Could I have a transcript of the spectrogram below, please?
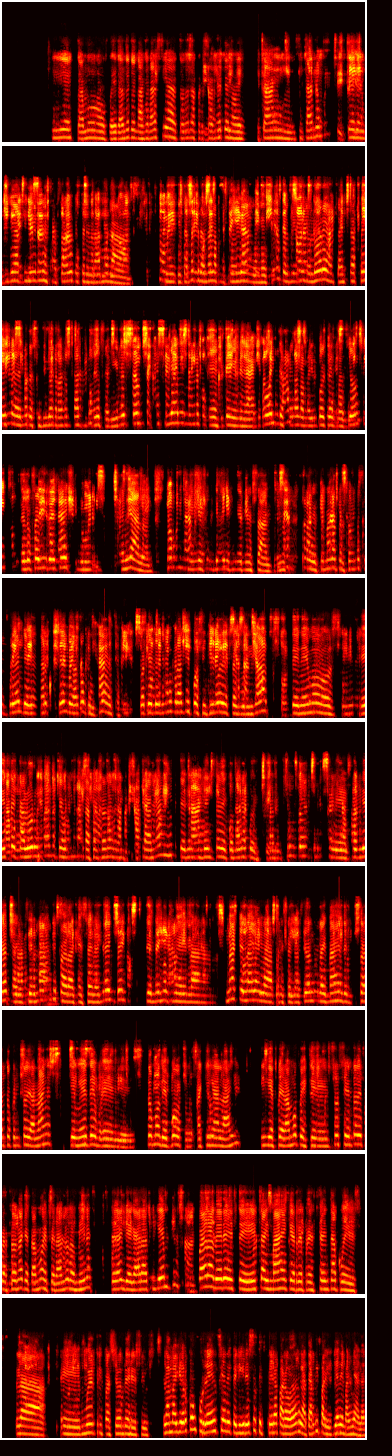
Sí, estamos pues, dándole las gracias a todas las personas que nos están visitando. En el día viernes pasado que celebramos la que estamos esperando la presión de Jesús de personas. Dolores, hasta esta fecha hemos recibido gran cantidad de feligreses y además este, hoy se espera la mayor concentración de los feligreses mañana, es el día de Viernes Santo. Nosotros agradecemos a las personas que pueden llegar, pueden llegar con confianza, porque tenemos gran dispositivo de seguridad, tenemos este calor humano que brinda las personas de tenemos gente de comida pues, para eh, comida tradicional para que se deleiten, tenemos pues, la, más que nada la presentación de la imagen del Santo Cristo de Alán, quien es de, eh, somos devotos aquí en Alán y esperamos pues que esos cientos de personas que estamos esperando los miles puedan llegar a tiempo para ver este esta imagen que representa pues la eh, muerte y pasión de Jesús. La mayor concurrencia de feligreses se espera para horas de la tarde y para el día de mañana.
